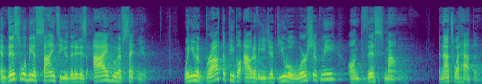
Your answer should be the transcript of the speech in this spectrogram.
And this will be a sign to you that it is I who have sent you. When you have brought the people out of Egypt, you will worship me on this mountain. And that's what happened.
